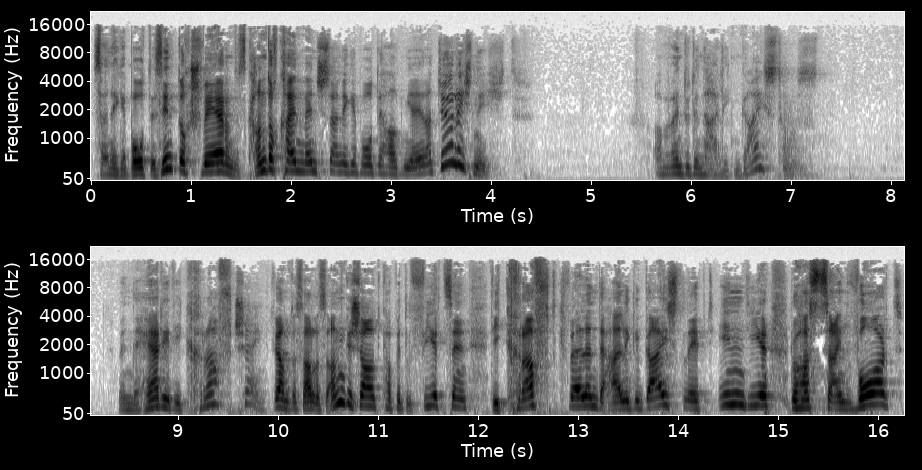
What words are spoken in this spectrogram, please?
seine Gebote sind doch schwer und es kann doch kein Mensch seine Gebote halten. Ja, natürlich nicht. Aber wenn du den Heiligen Geist hast, wenn der Herr dir die Kraft schenkt. Wir haben das alles angeschaut, Kapitel 14, die Kraftquellen, der Heilige Geist lebt in dir, du hast sein Wort,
